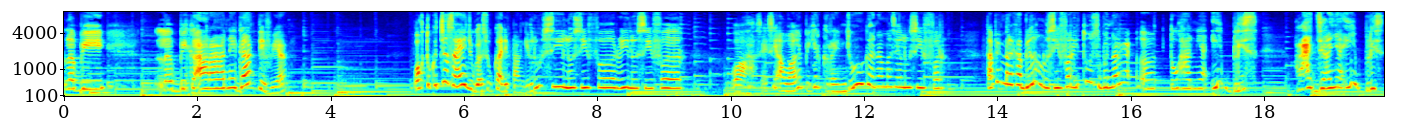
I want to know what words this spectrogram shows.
lebih lebih ke arah negatif ya. Waktu kecil saya juga suka dipanggil Lucy, Lucifer, Lucifer. Wah, saya sih awalnya pikir keren juga nama saya Lucifer tapi mereka bilang Lucifer itu sebenarnya uh, Tuhannya iblis, rajanya iblis.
